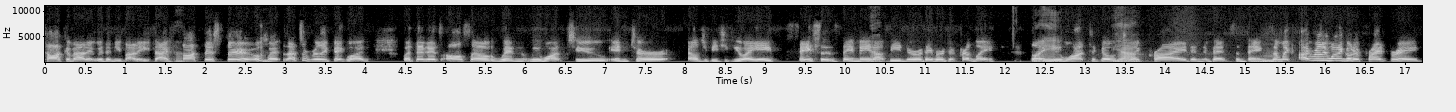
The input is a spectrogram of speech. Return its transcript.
talk about it with anybody. I've Yeah. thought this through, but that's a really big one. But then it's also when we want to enter LGBTQIA spaces, they may Yeah. not be neurodivergent friendly. So, Like we want to go to like Pride and events and things. Mhm. I'm like, I really want to go to Pride parade,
